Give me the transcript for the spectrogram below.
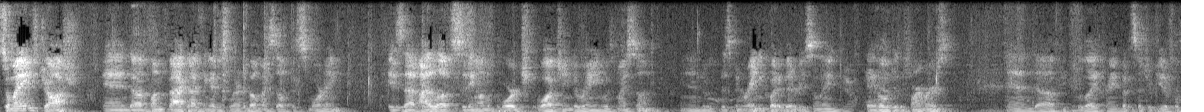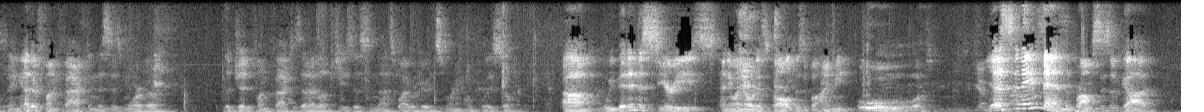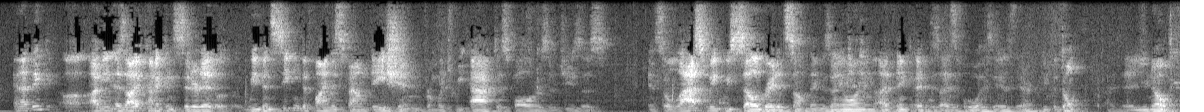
So my name's Josh, and uh, fun fact I think I just learned about myself this morning is that I love sitting on the porch watching the rain with my son. And it's been raining quite a bit recently. Hey ho to the farmers and uh, people who like rain, but it's such a beautiful thing. Other fun fact, and this is more of a legit fun fact, is that I love Jesus, and that's why we're here this morning, hopefully. So um, we've been in a series. Anyone know what it's called? Is it behind me? Ooh. Yes and amen. The promises of God. And I think, uh, I mean, as I've kind of considered it, we've been seeking to find this foundation from which we act as followers of Jesus. And so last week we celebrated something. Does anyone, I think, is Isaiah, oh, Isaiah's there. You, don't, Isaiah, you know.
